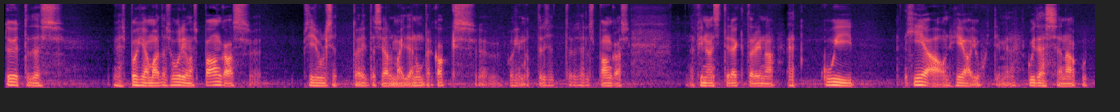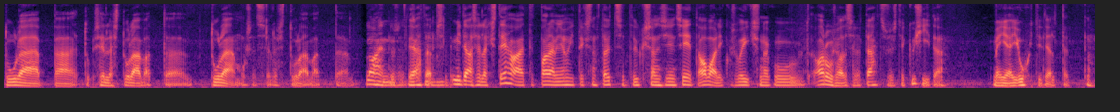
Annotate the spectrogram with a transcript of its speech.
töötades ühes Põhjamaade suurimas pangas, sisuliselt oli ta seal, ma ei tea, number kaks põhimõtteliselt selles pangas finantsdirektorina, et kui hea on hea juhtimine, kuidas see nagu tuleb, sellest tulevad tulemused, sellest tulevad lahendused. jah, täpselt, mida selleks teha, et, et paremini juhitaks, noh ta ütles, et üks on siin see, et avalikkus võiks nagu aru saada selle tähtsusest ja küsida meie juhtidelt, et noh,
